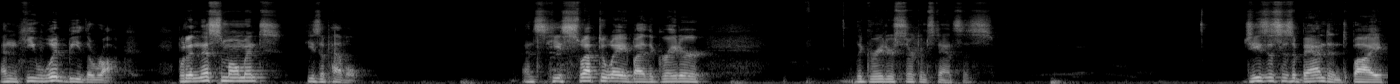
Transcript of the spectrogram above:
and he would be the rock. But in this moment, he's a pebble. And he's swept away by the greater the greater circumstances. Jesus is abandoned by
